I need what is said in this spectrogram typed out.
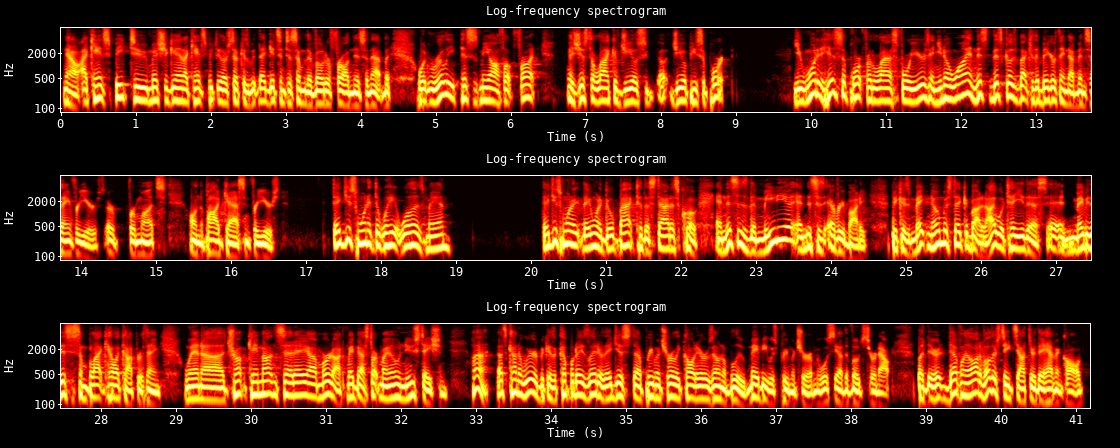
Now, I can't speak to Michigan. I can't speak to other stuff because that gets into some of their voter fraud and this and that. But what really pisses me off up front is just a lack of GOP support. You wanted his support for the last four years, and you know why? And this this goes back to the bigger thing that I've been saying for years or for months on the podcast and for years. They just want it the way it was, man. They just want to they want to go back to the status quo. And this is the media and this is everybody. Because make no mistake about it, I will tell you this, and maybe this is some black helicopter thing. When uh, Trump came out and said, "Hey, uh, Murdoch, maybe I start my own news station." Huh? That's kind of weird because a couple days later they just uh, prematurely called Arizona blue. Maybe it was premature. I mean, we'll see how the votes turn out. But there are definitely a lot of other states out there they haven't called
